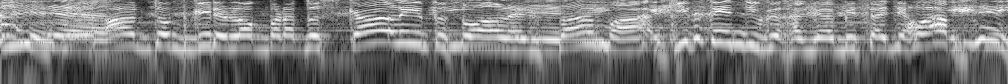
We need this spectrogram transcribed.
Iya, antum kirim 800 kali itu soal yang Iya. sama, kita juga kagak bisa jawabnya.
